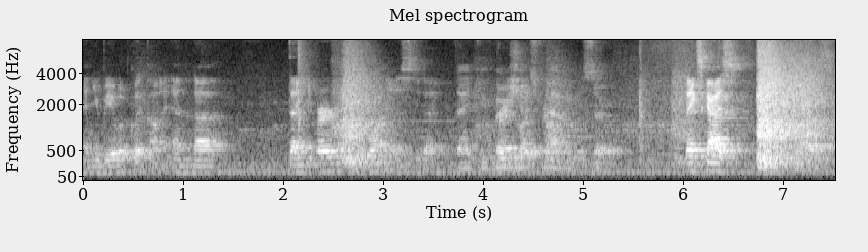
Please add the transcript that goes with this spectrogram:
and you'll be able to click on it. And uh, thank you very much for joining us today. Thank you very Appreciate much for having me, sir. Thanks, guys.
